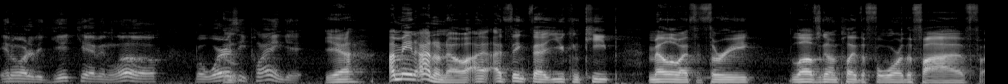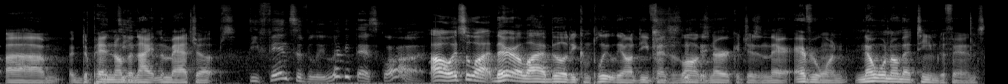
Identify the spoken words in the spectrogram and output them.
in order to get Kevin Love. But where Mm. he playing it? Yeah. I mean, I don't know. I, I think that you can keep Melo at the three. Love's going to play the four or the five, um, depending on the night and the matchups. Defensively, look at that squad. Oh, it's a lot. They're a liability completely on defense as long as Nurkic isn't there. Everyone, no one on that team defends.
